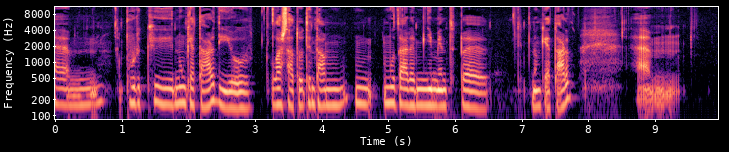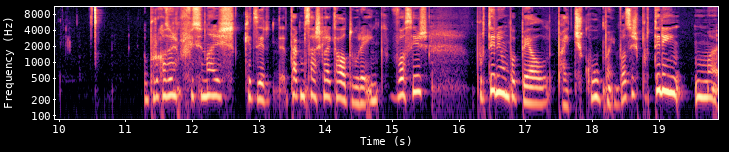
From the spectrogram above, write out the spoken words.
um, porque nunca é tarde e eu lá está, estou a tentar mudar a minha mente para tipo, não que é tarde. Um, por razões profissionais, quer dizer, está a começar a chegar àquela altura em que vocês, por terem um papel, pai, desculpem, vocês por terem uma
